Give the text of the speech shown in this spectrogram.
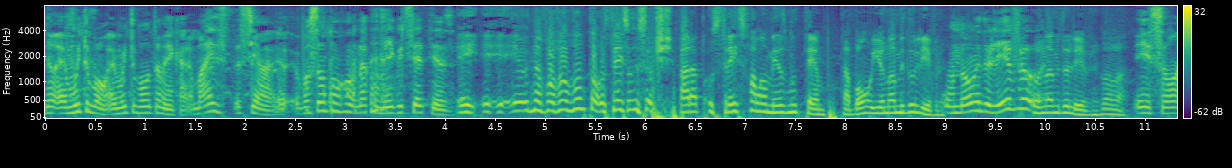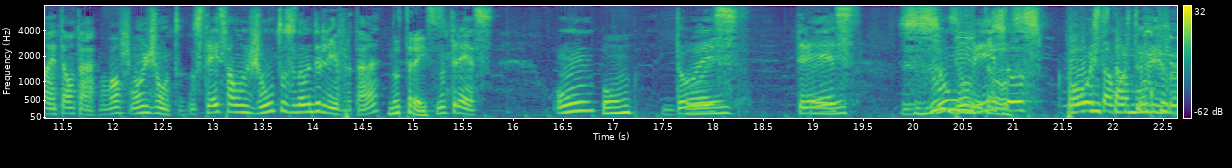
Não, é muito bom, é muito bom também, cara. Mas, assim, ó, eu- vocês vão concordar comigo de certeza. Ei, eu, não, vamos, vamos, os três, os, para, os três falam ao mesmo tempo, tá bom? E o nome do livro. O nome do livro. O nome do livro, vamos lá. Isso, vamos lá, então tá. Vamos, vamos junto. Os três falam juntos o nome do livro, tá? No 3. No 3. Um, Um, dois, três. Zumbitos. Zumbitos. Paul está morto vivo.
